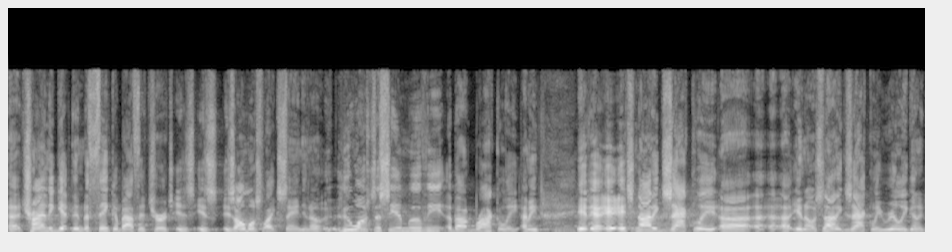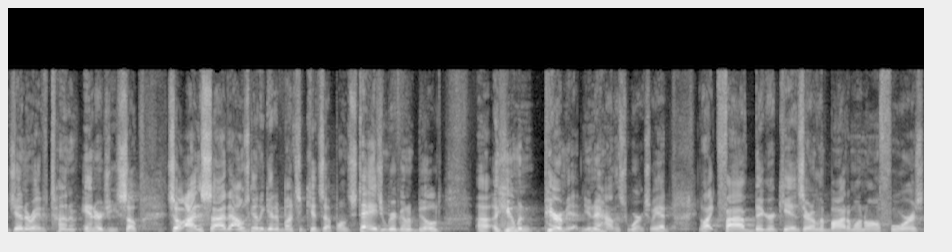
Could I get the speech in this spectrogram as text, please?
uh, trying to get them to think about the church is, is, is almost like saying, you know, who wants to see a movie about broccoli? I mean, it, it, it's not exactly, uh, uh, uh you know, it's not exactly really going to generate a ton of energy. So, so I decided I was going to get a bunch of kids up on stage and we are going to build uh, a human pyramid. You know how this works. We had like five bigger kids there on the bottom on all fours,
